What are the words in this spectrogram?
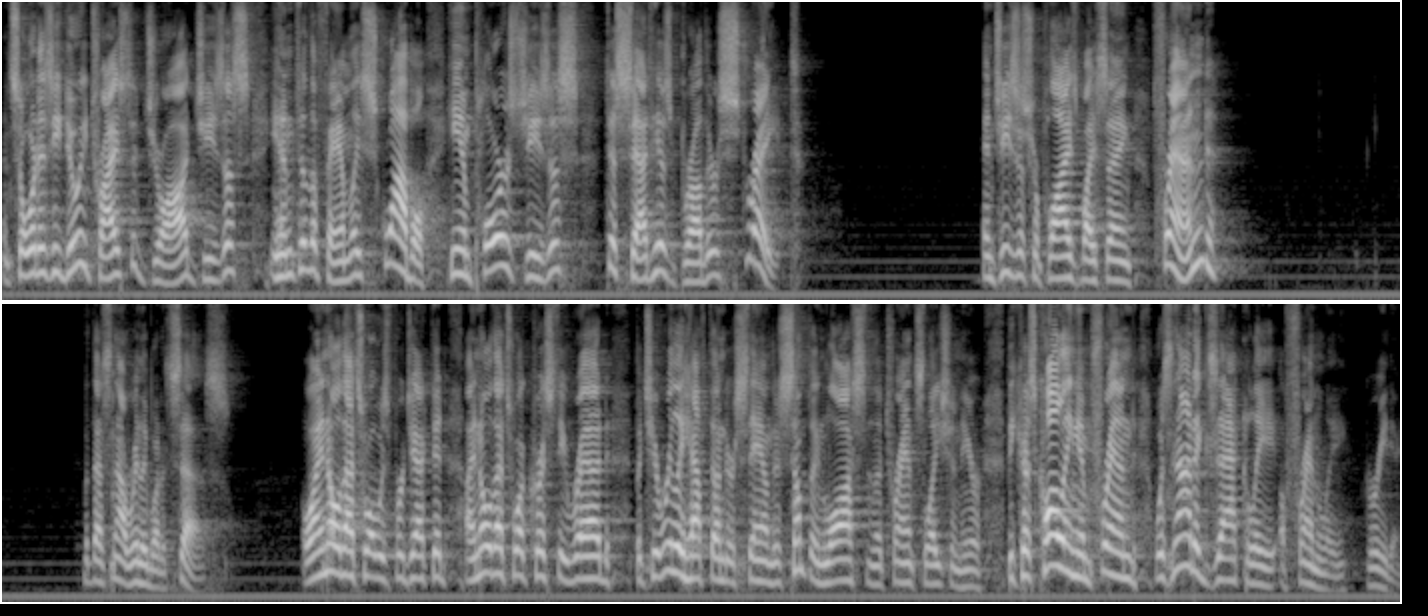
And so, what does he do? He tries to draw Jesus into the family squabble. He implores Jesus to set his brother straight. And Jesus replies by saying, Friend, but that's not really what it says. Oh, I know that's what was projected. I know that's what Christy read, but you really have to understand there's something lost in the translation here because calling him friend was not exactly a friendly greeting.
